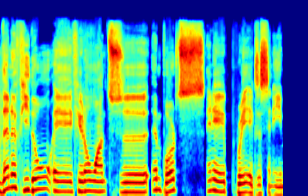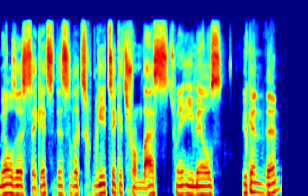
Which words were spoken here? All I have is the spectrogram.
Then if you don't if you don't want to import any pre-existing emails as tickets, then select create tickets from last 20 emails. You can then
